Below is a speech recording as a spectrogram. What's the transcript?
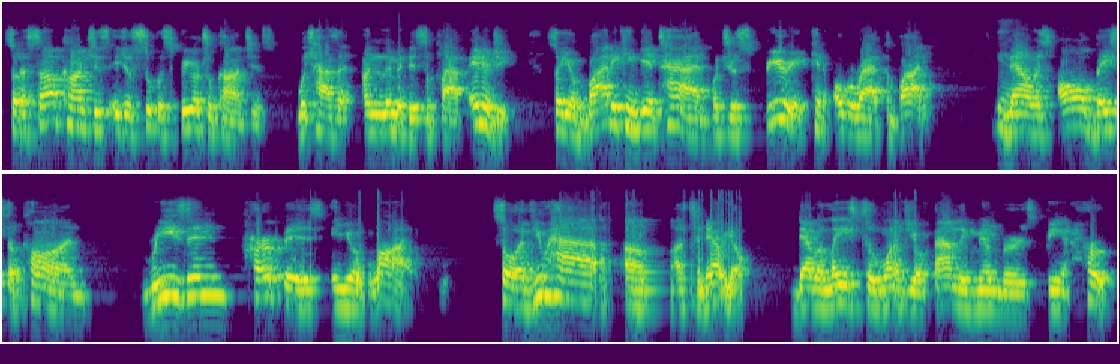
So the subconscious is your super spiritual conscious, which has an unlimited supply of energy. So your body can get tired, but your spirit can override the body. Yeah. Now it's all based upon reason, purpose, and your why. So if you have um, a scenario that relates to one of your family members being hurt,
